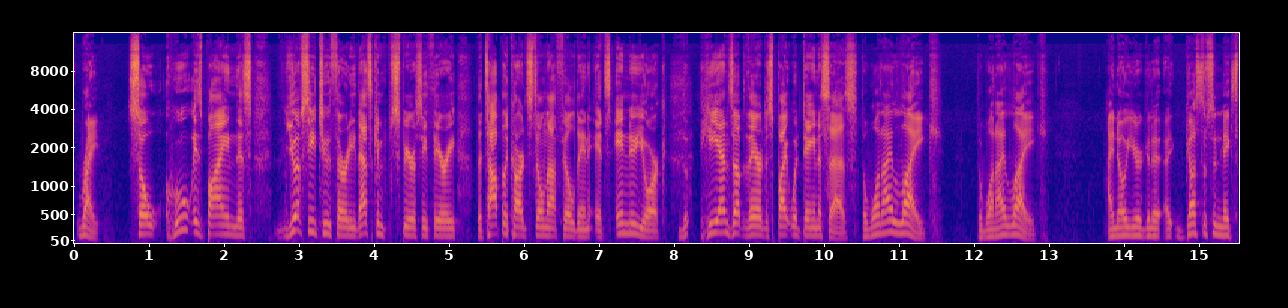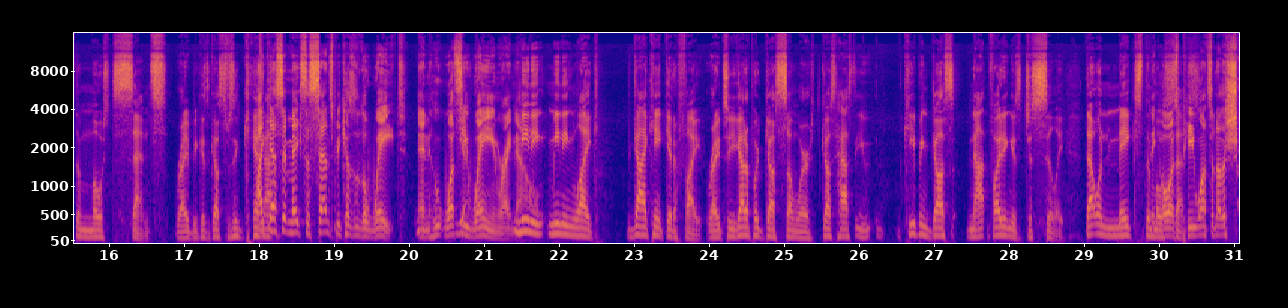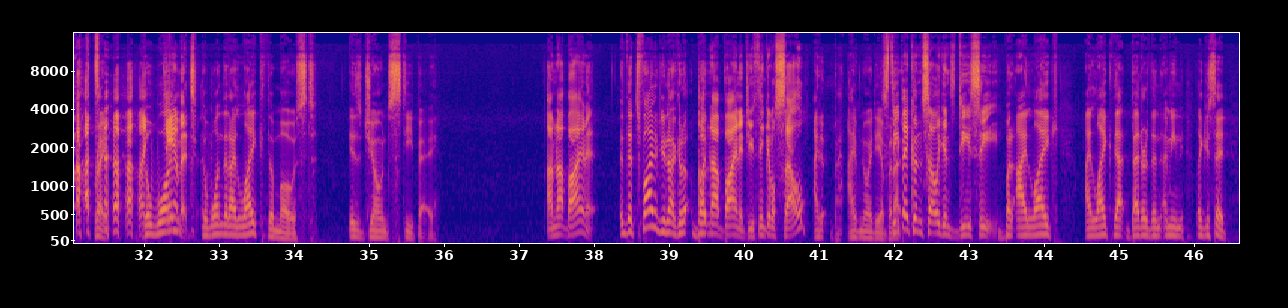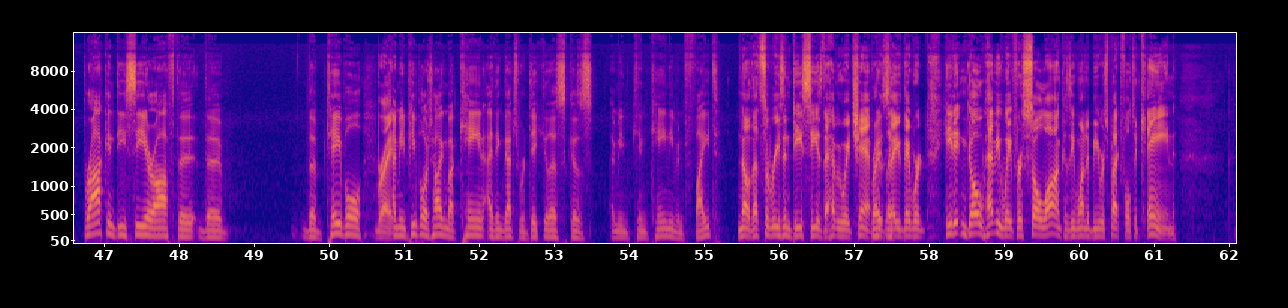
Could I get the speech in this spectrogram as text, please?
Right. So who is buying this UFC 230? That's conspiracy theory. The top of the card's still not filled in. It's in New York. he ends up there despite what Dana says. The one I like, the one I like, I know you're gonna. Uh, Gustafsson makes the most sense, right? Because Gustafsson can't I guess it makes a sense because of the weight and who what's he weighing right now. Meaning, meaning like the guy can't get a fight, right? So you got to put Gus somewhere. Gus has to. You, keeping Gus not fighting is just silly. That one makes the most OSP sense. wants another shot. right. Like, the one, damn it. the one that I like the most is Jones Stipe. I'm not buying it. That's fine if you're not gonna. But I'm not buying it. Do you think it'll sell? I don't. I have no idea. But I, couldn't sell against DC. but I like I like that better than I mean, like you said, Brock and DC are off the the the table. Right. I mean, people are talking about Cain. I think that's ridiculous because I mean, can Cain even fight? No, that's the reason DC is the heavyweight champ. Right, like- they, they were he didn't go heavyweight for so long because he wanted to be respectful to Cain.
